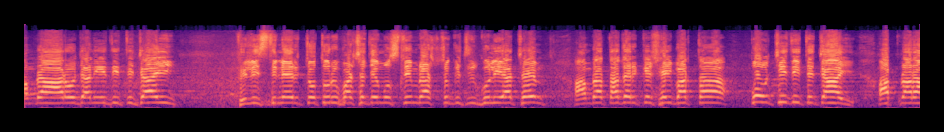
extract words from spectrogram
আমরা আরও জানিয়ে দিতে চাই ফিলিস্তিনের চতুর্পাশে যে মুসলিম রাষ্ট্র কিছুগুলি আছে আমরা তাদেরকে সেই বার্তা পৌঁছে দিতে চাই। আপনারা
